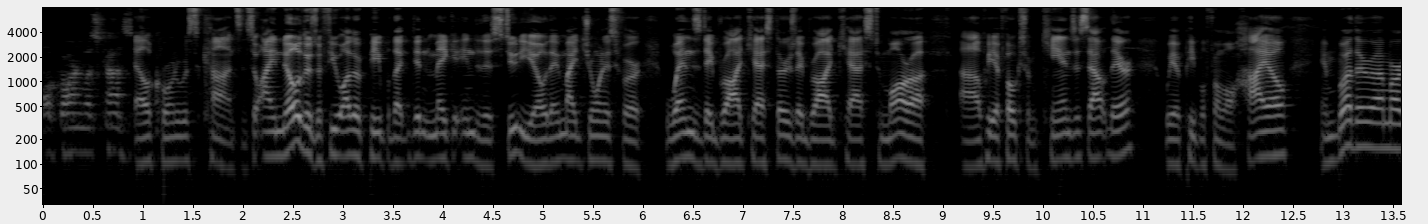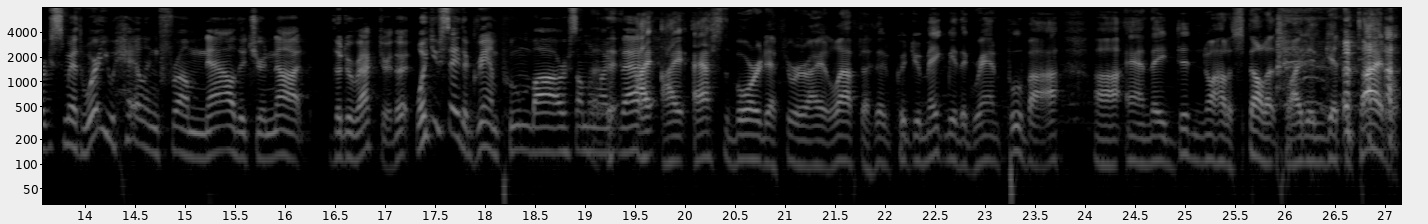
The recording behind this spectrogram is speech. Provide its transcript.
Elkhorn, Wisconsin. Elkhorn, Wisconsin. So I know there's a few other people that didn't make it into this studio. They might join us for Wednesday broadcast, Thursday broadcast tomorrow. Uh, we have folks from Kansas out there. We have people from Ohio. And brother uh, Mark Smith, where are you hailing from now that you're not the director? The, what'd you say, the Grand Poobah or something like that? I, I asked the board after I left. I said, "Could you make me the Grand Poobah?" Uh, and they didn't know how to spell it, so I didn't get the title.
